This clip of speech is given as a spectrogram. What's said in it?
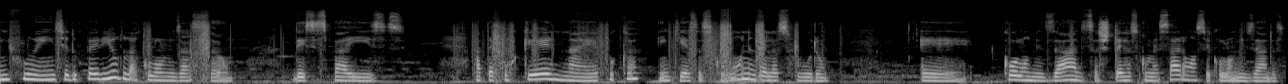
influência do período da colonização desses países. Até porque na época em que essas colônias elas foram é, colonizadas, as terras começaram a ser colonizadas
